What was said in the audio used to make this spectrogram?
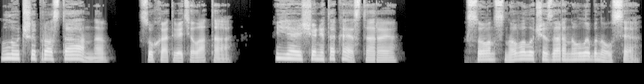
«Лучше просто Анна», — сухо ответила та. «Я еще не такая старая». Сон снова лучезарно улыбнулся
